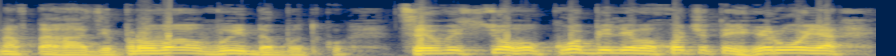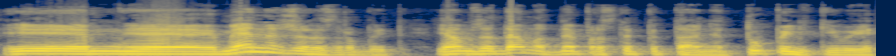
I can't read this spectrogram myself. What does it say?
Нафтогазі. Провал видобутку. Це ви з цього Кобілєва хочете героя е, е, менеджера зробити? Я вам задам одне просте питання. Тупенькі ви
